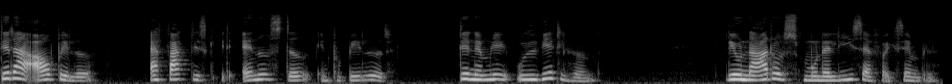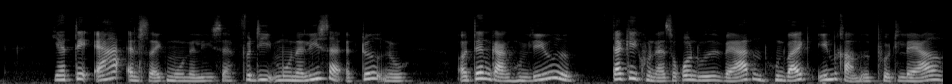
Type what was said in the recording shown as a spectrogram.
Det, der er afbildet, er faktisk et andet sted end på billedet. Det er nemlig ude i virkeligheden. Leonardos Mona Lisa for eksempel. Ja, det er altså ikke Mona Lisa, fordi Mona Lisa er død nu. Og dengang hun levede, der gik hun altså rundt ude i verden. Hun var ikke indrammet på et lærred.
